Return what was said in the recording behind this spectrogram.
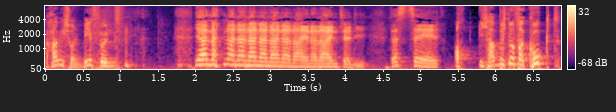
Ach, habe ich schon. B5. Ja, nein, nein, nein, nein, nein, nein, nein, nein, nein, nein, Teddy. Das zählt. Ach, ich habe mich nur verguckt.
